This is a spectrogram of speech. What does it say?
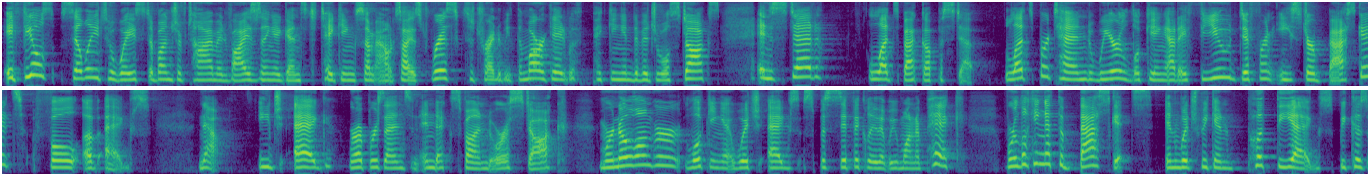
it feels silly to waste a bunch of time advising against taking some outsized risk to try to beat the market with picking individual stocks. Instead, let's back up a step. Let's pretend we are looking at a few different Easter baskets full of eggs. Now, each egg represents an index fund or a stock. We're no longer looking at which eggs specifically that we want to pick we're looking at the baskets in which we can put the eggs because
